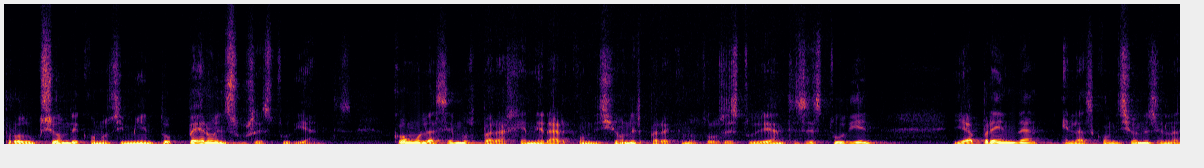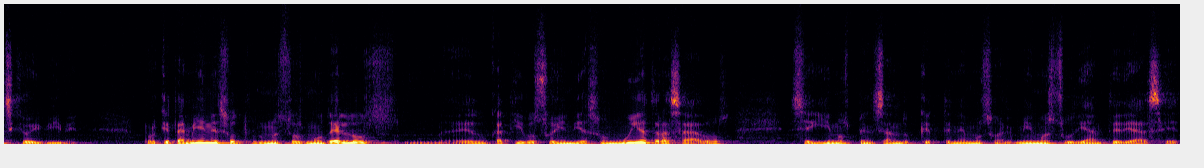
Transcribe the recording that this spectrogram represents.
producción de conocimiento, pero en sus estudiantes. ¿Cómo lo hacemos para generar condiciones para que nuestros estudiantes estudien y aprendan en las condiciones en las que hoy viven? Porque también es otro, nuestros modelos educativos hoy en día son muy atrasados, seguimos pensando que tenemos el mismo estudiante de hace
